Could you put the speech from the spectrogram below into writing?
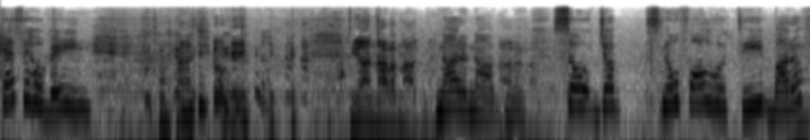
कैसे हो गई? नारा नाग में। नारा नाग में। सो जब स्नोफॉल होती बर्फ़ हम्म।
